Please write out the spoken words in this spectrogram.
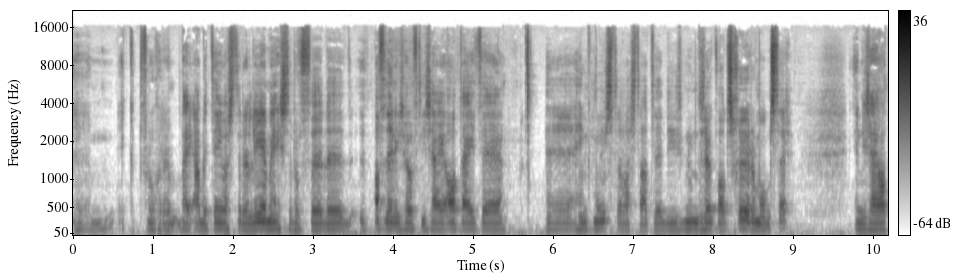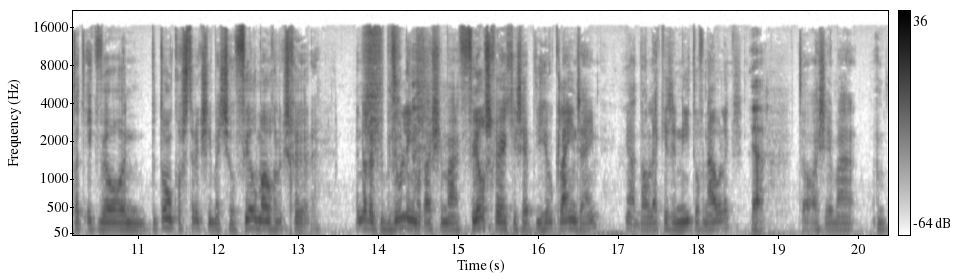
um, ik, vroeger bij ABT was er een leermeester of de, de, afdelingshoofd die zei altijd, Henk Monster was dat, die noemde ze ook wel het scheurenmonster. En die zei altijd, ik wil een betonconstructie met zoveel mogelijk scheuren. En dat is ook de bedoeling, want als je maar veel scheurtjes hebt die heel klein zijn, ja, dan lekken ze niet of nauwelijks. Ja. Terwijl als je maar een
